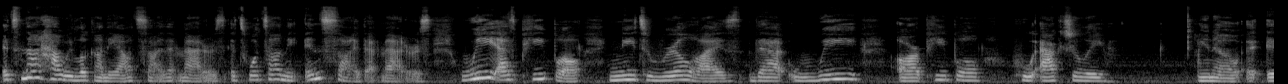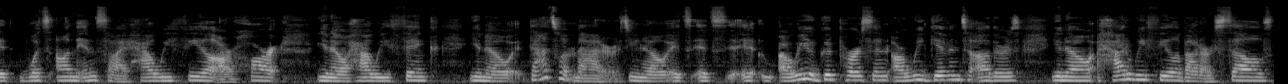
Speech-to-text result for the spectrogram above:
It's not how we look on the outside that matters. It's what's on the inside that matters. We as people need to realize that we are people who actually you know it, what's on the inside how we feel our heart you know how we think you know that's what matters you know it's it's it, are we a good person? Are we given to others? You know how do we feel about ourselves?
